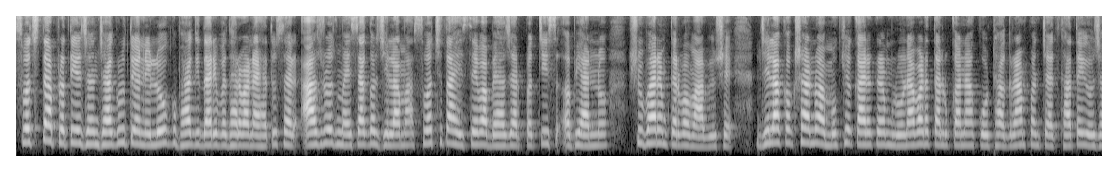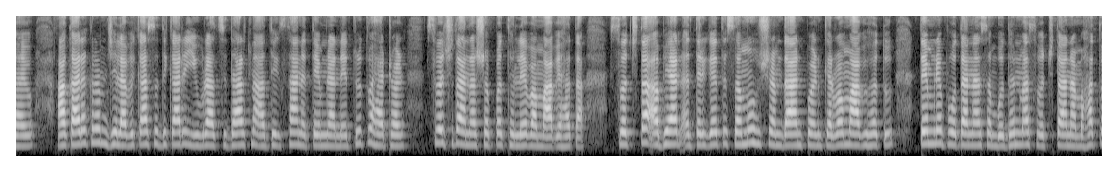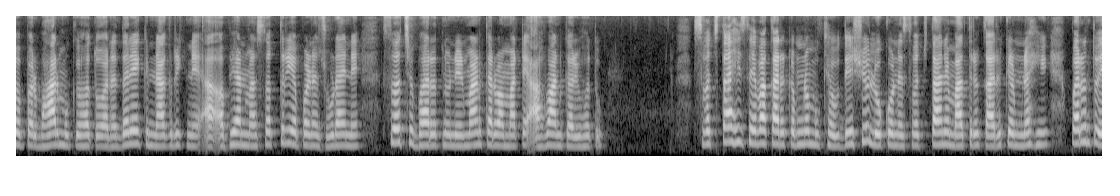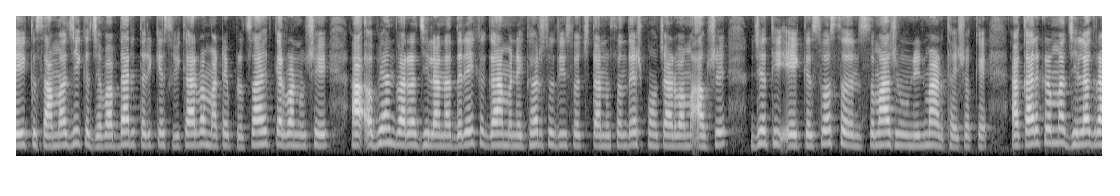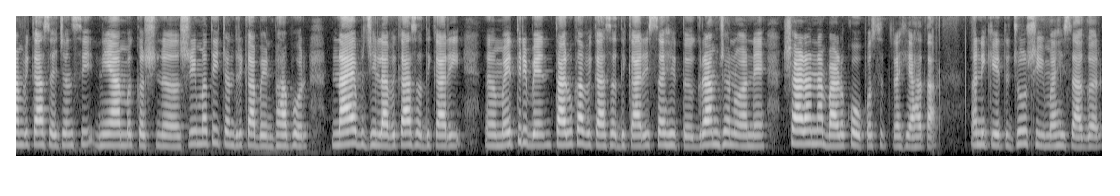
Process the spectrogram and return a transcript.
સ્વચ્છતા પ્રત્યે જનજાગૃતિ અને લોક ભાગીદારી વધારવાના હેતુસર આજરોજ મહીસાગર જિલ્લામાં સ્વચ્છતા હી સેવા બે હજાર પચીસ અભિયાનનો શુભારંભ કરવામાં આવ્યો છે. જિલ્લા કક્ષાનો આ મુખ્ય કાર્યક્રમ લુણાવાડા તાલુકાના કોઠા ગ્રામ પંચાયત ખાતે યોજાયો. આ કાર્યક્રમ જિલ્લા વિકાસ અધિકારી યુવરાજ સિદ્ધાર્થના અધ્યક્ષસ્થાને તેમના નેતૃત્વ હેઠળ સ્વચ્છતાના શપથ લેવામાં આવ્યા હતા. સ્વચ્છતા અભિયાન અંતર્ગત સમૂહ શ્રમદાન પણ કરવામાં આવ્યું હતું. તેમણે પોતાના સંબોધનમાં સ્વચ્છતાના મહત્વ પર ભાર મૂક્યો હતો અને દરેક નાગરિકને આ અભિયાનમાં સક્રિયપણે જોડાઈને સ્વચ્છ ભારતનું નિર્માણ કરવા માટે આહવાન કર્યું હતું. સ્વચ્છતા હી સેવા કાર્યક્રમનો મુખ્ય ઉદ્દેશ્ય લોકોને સ્વચ્છતાને માત્ર કાર્યક્રમ નહીં, પરંતુ એક સામાજિક જવાબદારી તરીકે સ્વીકારવા માટે પ્રોત્સાહિત કરવાનું છે. આ અભિયાન દ્વારા જિલ્લાના દરેક ગામ અને ઘર સુધી સ્વચ્છતાનો સંદેશ પહોંચાડવામાં આવશે, જેથી એક સ્વસ્થ સમાજનું નિર્માણ થઈ શકે. આ કાર્યક્રમમાં જિલ્લા ગ્રામ વિકાસ એજન્સી નિયામક શ્રીમતી ચંદ્રિકાબેન ભાભોર, નાયબ જિલ્લા વિકાસ અધિકારી મૈત્રીબેન, તાલુકા વિકાસ અધિકારી સહિત ગ્રામજનો અને શાળાના બાળકો ઉપસ્થિત રહ્યા હતા. અનિકેત જોશી મહીસાગર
